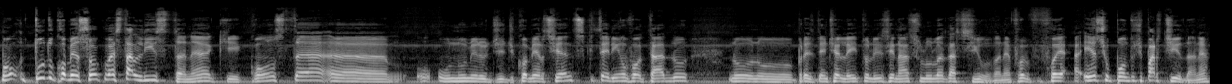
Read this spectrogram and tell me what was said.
Bom, tudo começou com esta lista, né? Que consta uh, o, o, número de, de, comerciantes que teriam votado no, no, presidente eleito Luiz Inácio Lula da Silva, né? Foi, foi esse o ponto de partida, né?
